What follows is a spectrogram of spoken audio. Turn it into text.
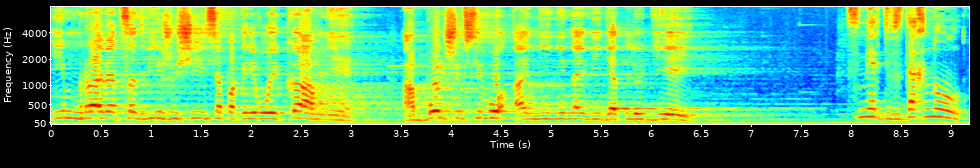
Им нравятся движущиеся по кривой камни, а больше всего они ненавидят людей. Смерть вздохнул.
